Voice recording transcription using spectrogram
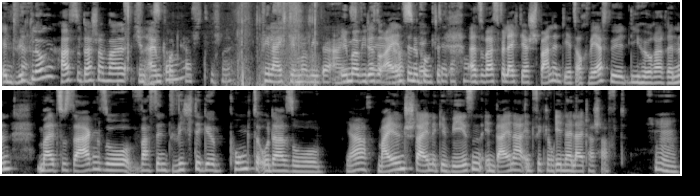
Leiterschaftsentwicklung. Hast du da schon mal ich in einem Podcast? Vielleicht immer wieder einzelne Immer wieder so einzelne Aspekte Punkte. Davon. Also was vielleicht ja spannend jetzt auch wäre für die Hörerinnen, mal zu sagen, so was sind wichtige Punkte oder so ja, Meilensteine gewesen in deiner Entwicklung in der Leiterschaft? Hm.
